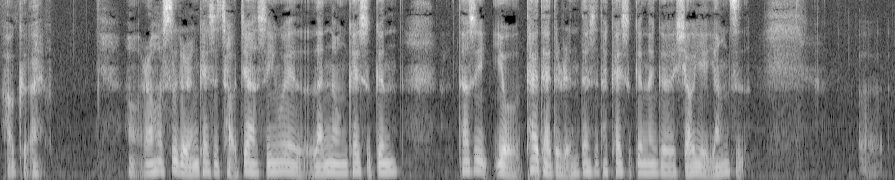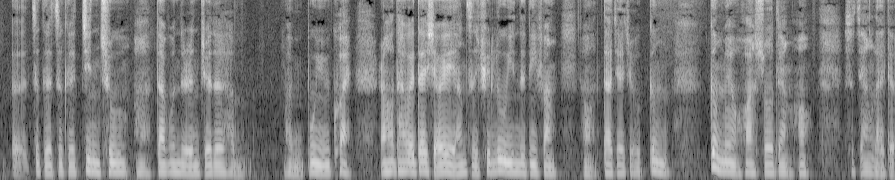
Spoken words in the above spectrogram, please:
好可爱。然后四个人开始吵架，是因为蓝农开始跟他是有太太的人，但是他开始跟那个小野洋子，呃呃，这个这个进出啊，大部分的人觉得很。很不愉快，然后他会带小野洋子去录音的地方，啊、大家就更更没有话说，这样哈、哦，是这样来的。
